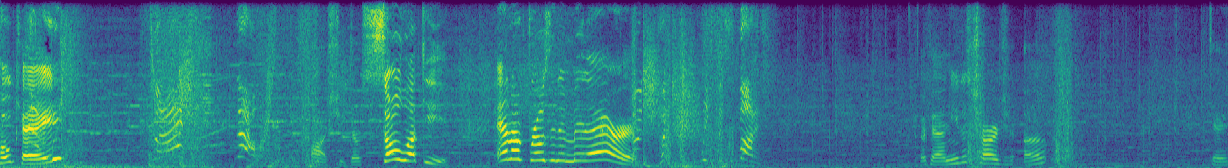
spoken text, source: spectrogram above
Okay. Oh shoot, they're so lucky! And I'm frozen in midair! Okay, I need to charge up. Okay.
